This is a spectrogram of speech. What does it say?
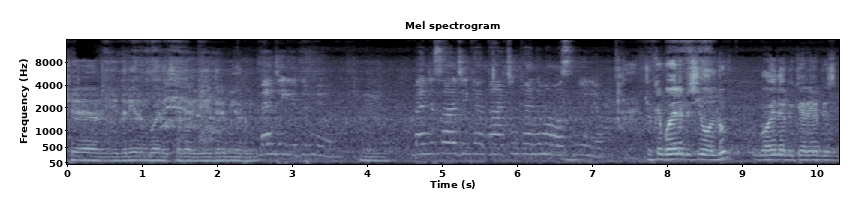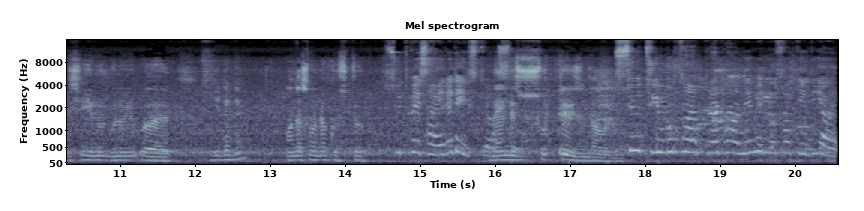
şeyler yediriyorum böyle şeyler yedirmiyorum. Bence yedirmiyorum. Hmm. Bence sadece tarçın kendi mamasını yiyor. Çünkü böyle bir şey oldu. Böyle bir kere biz bir şey bunu e, yedirdim. Ondan sonra kustu. Süt vesaire de istiyor. Ben de süt de yüzünden oldu. Süt, yumurta, prata ne veriyorsak yedi yani.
